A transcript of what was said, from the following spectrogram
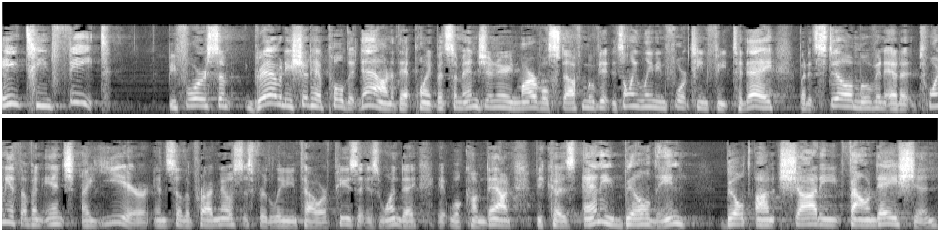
18 feet before some gravity should have pulled it down at that point, but some engineering marvel stuff moved it. It's only leaning 14 feet today, but it's still moving at a 20th of an inch a year. And so the prognosis for the Leaning Tower of Pisa is one day it will come down because any building built on shoddy foundation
